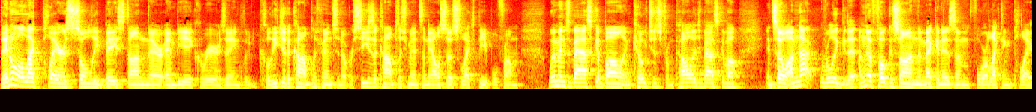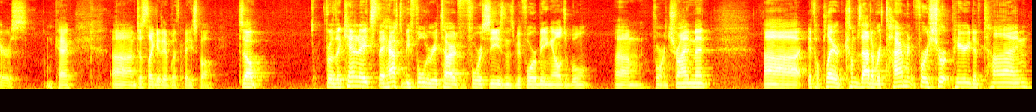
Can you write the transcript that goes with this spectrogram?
They don't elect players solely based on their NBA careers. They include collegiate accomplishments and overseas accomplishments, and they also select people from women's basketball and coaches from college basketball. And so I'm not really gonna, I'm going to focus on the mechanism for electing players, okay? Um, just like I did with baseball. So for the candidates, they have to be fully retired for four seasons before being eligible um, for enshrinement. Uh, if a player comes out of retirement for a short period of time,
